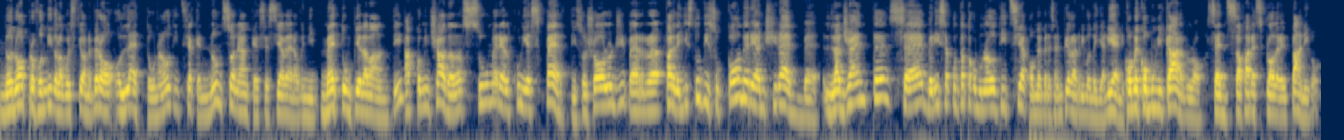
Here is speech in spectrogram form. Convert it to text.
non ho approfondito la questione, però ho letto una notizia che non so neanche se sia vera, quindi metto un piede avanti. Ha cominciato ad assumere alcuni esperti sociologi per fare degli studi su come reagirebbe la gente se venisse a contatto con una notizia come per esempio l'arrivo degli alieni, come comunicarlo senza far esplodere il panico.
